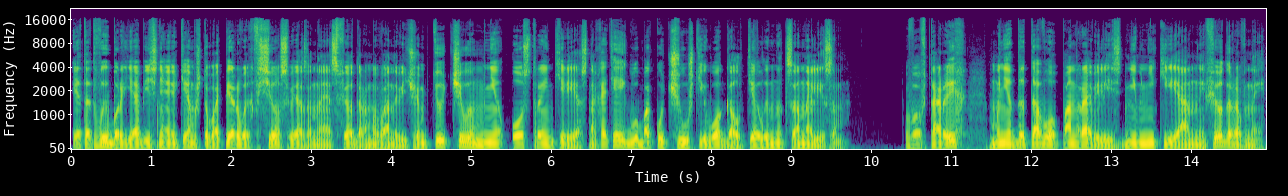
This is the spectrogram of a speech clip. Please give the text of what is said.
Этот выбор я объясняю тем, что, во-первых, все связанное с Федором Ивановичем Тютчевым мне остро интересно, хотя и глубоко чужд его оголтелый национализм. Во-вторых, мне до того понравились дневники Анны Федоровны,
